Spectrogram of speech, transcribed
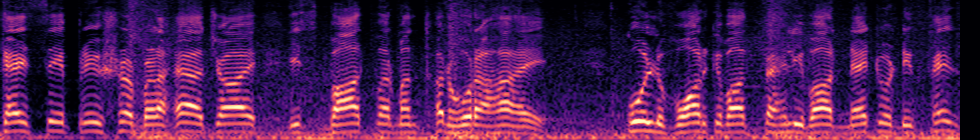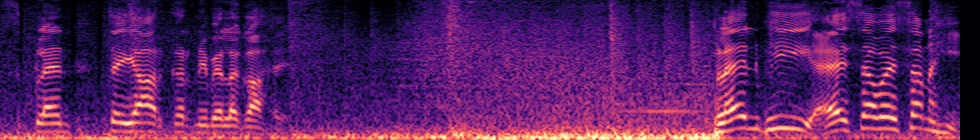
कैसे प्रेशर बढ़ाया जाए, इस बात पर मंथन हो रहा है। कोल्ड वॉर के बाद पहली बार नेटो डिफेंस प्लान तैयार करने में लगा है। प्लान भी ऐसा वैसा नहीं।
